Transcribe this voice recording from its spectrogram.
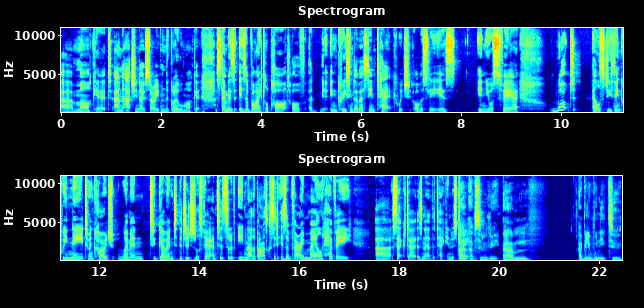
uh, market, and actually, no, sorry, even the global market. STEM is, is a vital part of uh, increasing diversity in tech, which obviously is in your sphere. What else do you think we need to encourage women to go into the digital sphere and to sort of even out the balance? Because it is a very male heavy uh, sector, isn't it? The tech industry. Uh, absolutely. Um, I believe we need to,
